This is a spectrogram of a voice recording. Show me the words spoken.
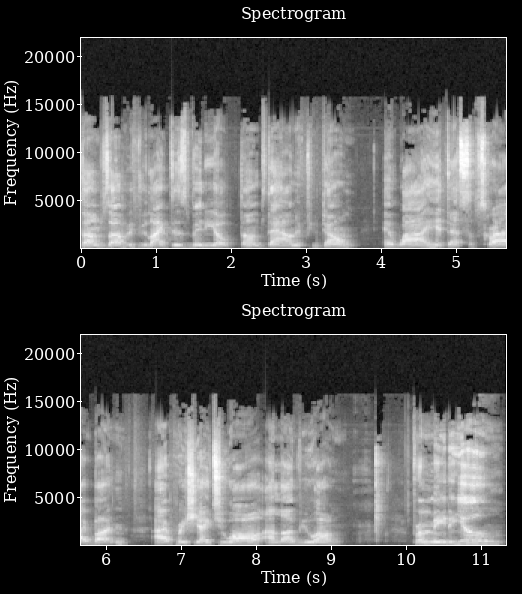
thumbs up if you like this video. Thumbs down if you don't. And why? Hit that subscribe button. I appreciate you all. I love you all. From me to you.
